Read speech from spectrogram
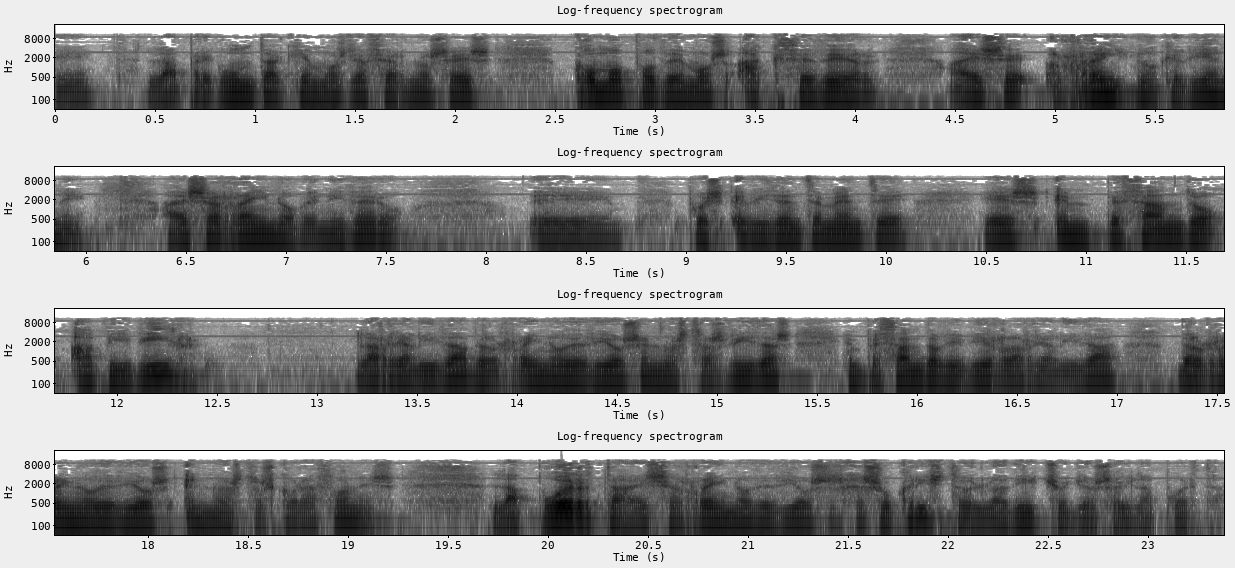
¿Eh? La pregunta que hemos de hacernos es cómo podemos acceder a ese reino que viene, a ese reino venidero. Eh, pues evidentemente es empezando a vivir la realidad del reino de Dios en nuestras vidas, empezando a vivir la realidad del reino de Dios en nuestros corazones. La puerta a ese reino de Dios es Jesucristo, Él lo ha dicho, yo soy la puerta.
